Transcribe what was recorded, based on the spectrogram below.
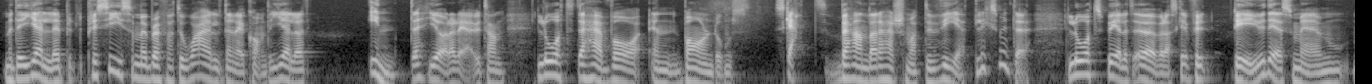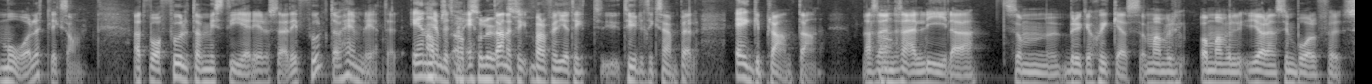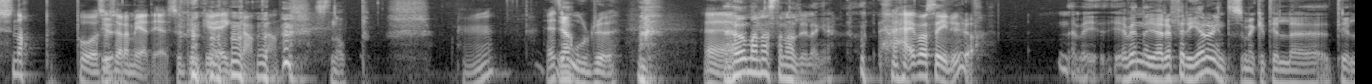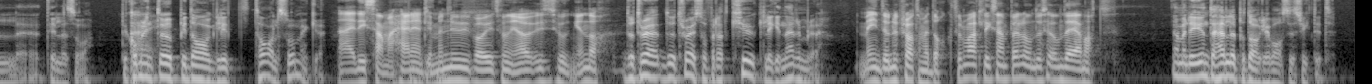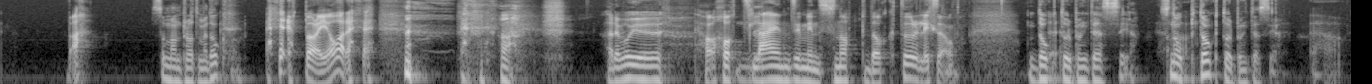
Men det gäller, precis som med Breath of the Wild när det kom, det gäller att inte göra det, utan låt det här vara en barndomsskatt. Behandla det här som att du vet liksom inte. Låt spelet överraska för det är ju det som är målet liksom. Att vara fullt av mysterier och så här. Det är fullt av hemligheter. En Abs hemlighet från absolut. ettan, bara för att ge ett tydligt exempel. Äggplantan. Alltså ja. en sån här lila som brukar skickas om man vill, om man vill göra en symbol för snopp på sociala medier så brukar ju äggplantan. Snopp. Mm. Ett ja. ord du. Det hör man nästan aldrig längre. Nej, vad säger du då? Nej, men jag vet inte, jag refererar inte så mycket till, till, till det så. Det kommer Nej. inte upp i dagligt tal så mycket. Nej, det är samma här egentligen, men nu var jag tvungen, jag var tvungen då. Då tror jag, då tror jag så för att kuk ligger närmre. Men inte om du pratar med doktorn va, till exempel, om, du, om det är något? Ja, men det är ju inte heller på daglig basis riktigt. Va? Som man pratar med doktorn. Bara jag det? ja, det var ju... Hotline till min snoppdoktor liksom. Doktor.se. Snoppdoktor.se. Ja.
